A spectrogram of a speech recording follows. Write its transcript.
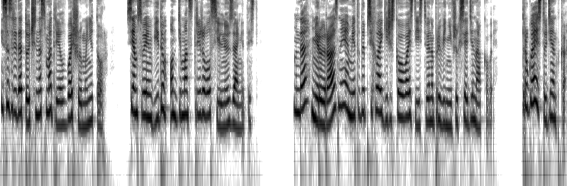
и сосредоточенно смотрел в большой монитор. Всем своим видом он демонстрировал сильную занятость. Да, миры разные, а методы психологического воздействия на провинившихся одинаковые. Другая студентка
